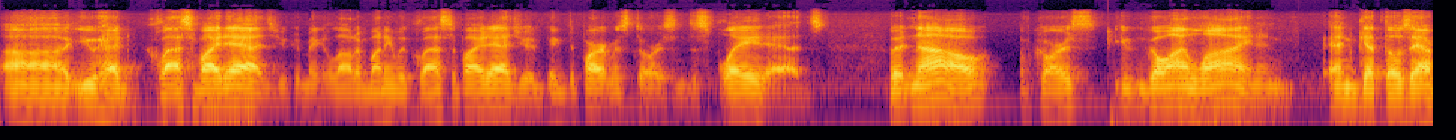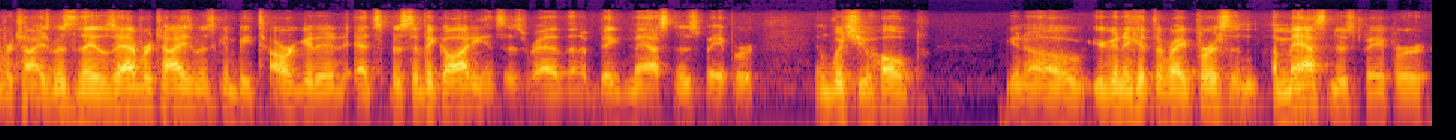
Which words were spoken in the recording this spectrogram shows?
uh, you had classified ads. You could make a lot of money with classified ads. You had big department stores and displayed ads. But now, of course, you can go online and, and get those advertisements. And those advertisements can be targeted at specific audiences rather than a big mass newspaper in which you hope, you know, you're going to hit the right person. A mass newspaper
